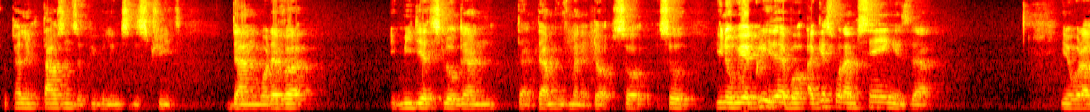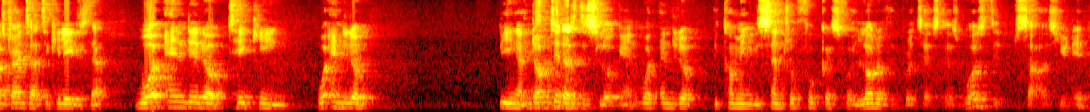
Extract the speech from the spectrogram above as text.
propelling thousands of people into the street than whatever immediate slogan that that movement adopts. So, so you know, we agree there. But I guess what I'm saying is that, you know, what I was trying to articulate is that what ended up taking, what ended up being adopted as the slogan, what ended up becoming the central focus for a lot of the protesters was the SARS unit.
